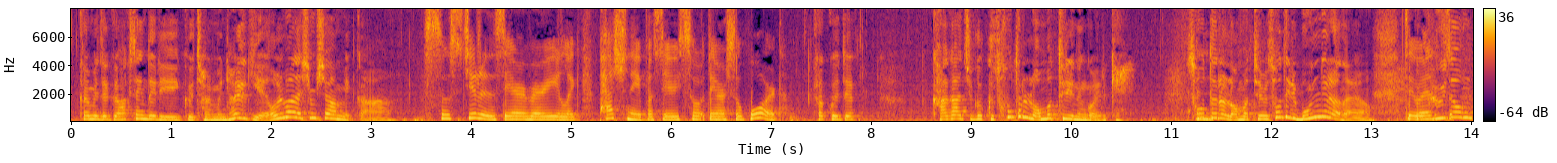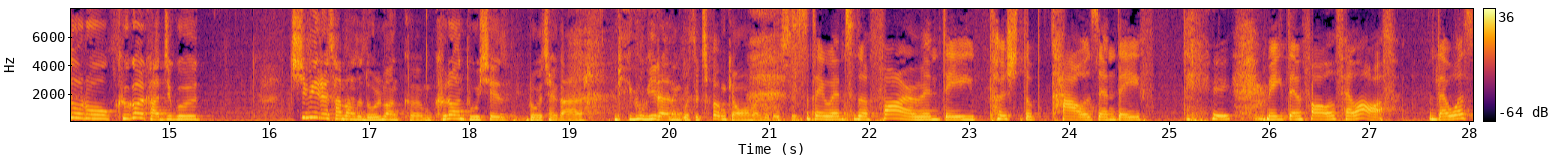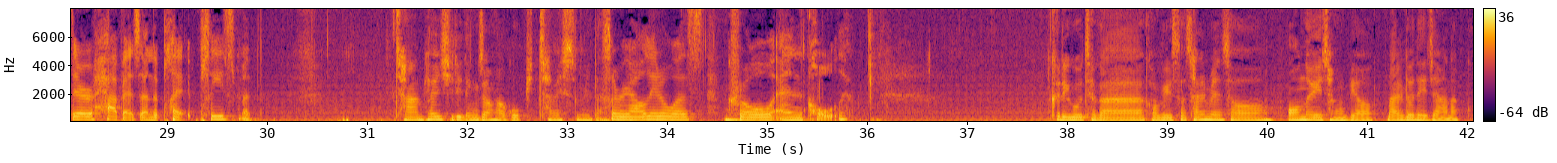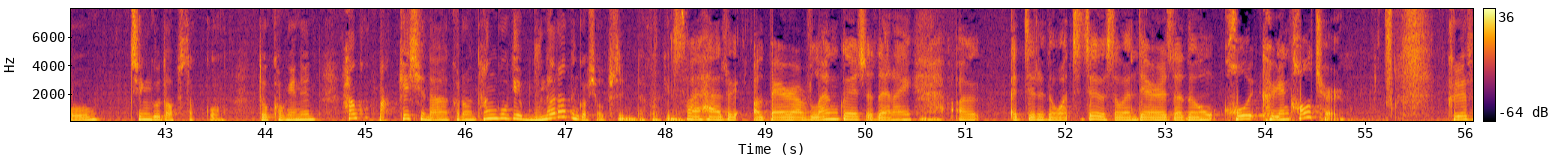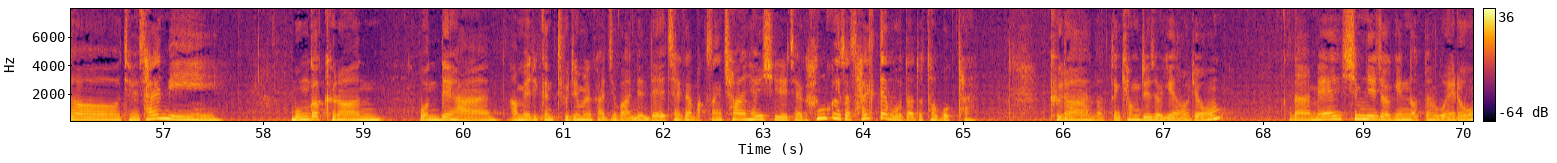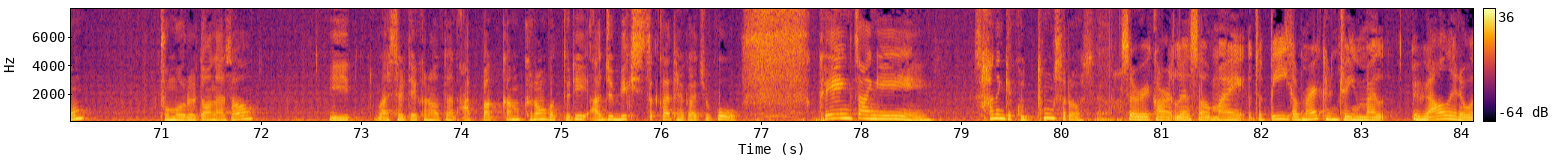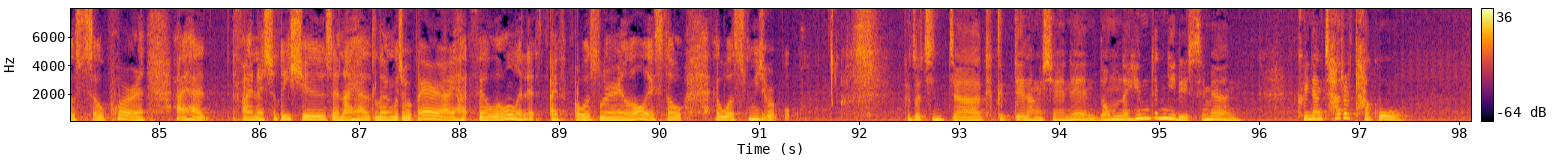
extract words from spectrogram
그럼 이제 그 학생들이 그 젊은 혈기에 얼마나 심심합니까? So students, they are very like passionate, but they so they are so bored. 갖고 이제 가가지고 그 소들을 넘어뜨리는 거예요 이렇게 소들을 넘어뜨리면 소들이 못 일어나요. 네, 그러니까 그 정도로 그걸 가지고 취미를 삼아서 놀 만큼 그런 도시로 제가 미국이라는 곳을 처음 경험하게 됐습니다. So they went to the farm and they pushed the cows and they they make them fall fell off. That was their habits and the pla- placement. 참 현실이 냉정하고 비참했습니다. So reality was cruel and cold. 그리고 제가 거기서 살면서 언어의 장벽, 말도 되지 않았고, 친구도 없었고, 또 거기는 한국 마켓이나 그런 한국의 문화라는 것이 없습니다, 거기는. So I had a barrier of language, and then I uh, I didn't know what to do. So when there is a no Ko- Korean culture, 그래서 제 삶이 뭔가 그런 원대한 아메리칸 드림을 가지고 왔는데 제가 막상 처한 현실이 제가 한국에서 살 때보다도 더 못한 그런 어떤 경제적인 어려움, 그 다음에 심리적인 어떤 외로움, 부모를 떠나서 이 왔을 때 그런 어떤 압박감 그런 것들이 아주 믹스가 돼가지고 굉장히 사는 게 고통스러웠어요. so regardless of my the big American dream, my reality was so poor. I had financial issues, and I had language barrier. I had felt loneliness. I, I was learning lonely, so it was miserable. 그래서 진짜 그때 당시에는 너무나 힘든 일이 있으면 그냥 차를 타고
